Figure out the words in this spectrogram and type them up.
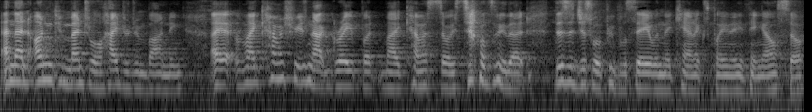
And then unconventional hydrogen bonding. I, my chemistry is not great, but my chemist always tells me that this is just what people say when they can't explain anything else. So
